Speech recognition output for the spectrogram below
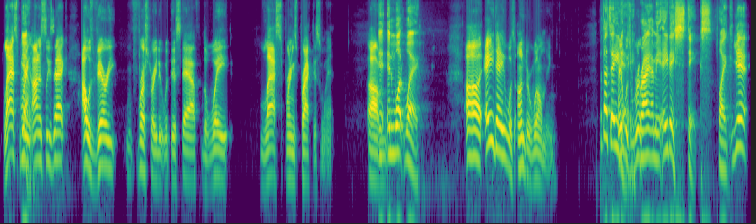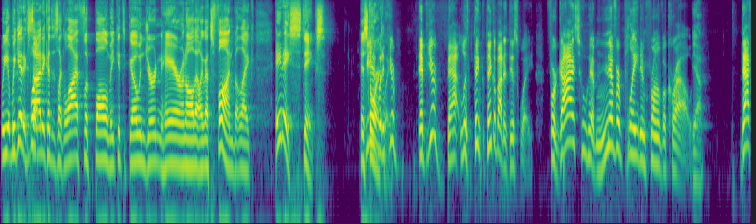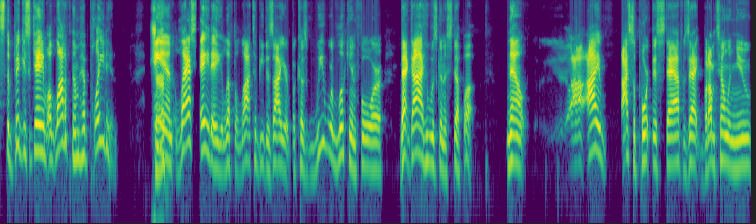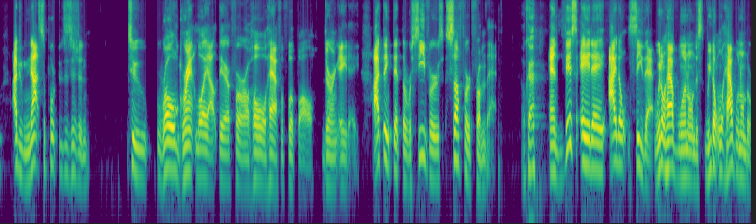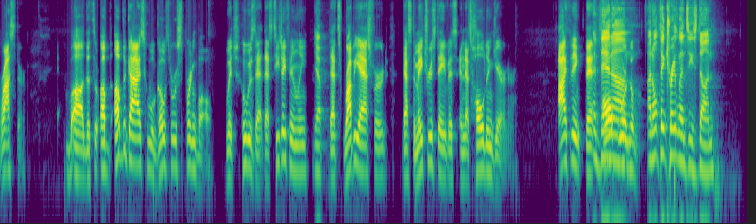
Last spring, yeah. honestly, Zach, I was very frustrated with this staff the way last spring's practice went. Um, in, in what way? Uh, A Day was underwhelming. But that's A Day, right? I mean, A Day stinks. Like, yeah, we we get excited because it's like live football and we get to go in Jordan Hare and all that. Like, that's fun. But like, A Day stinks historically. Yeah, but if you're if you're bad, let's think think about it this way: for guys who have never played in front of a crowd, yeah, that's the biggest game a lot of them have played in. Sure. And last A Day left a lot to be desired because we were looking for that guy who was going to step up. Now, I I support this staff, Zach, but I'm telling you, I do not support the decision to roll Grant Loy out there for a whole half of football during A Day. I think that the receivers suffered from that. Okay. And this 8A, I don't see that. We don't have one on this. We don't have one on the roster. Uh, the th- of, of the guys who will go through spring ball, which who is that? That's TJ Finley. Yep. That's Robbie Ashford. That's Demetrius Davis, and that's Holden Geriner. I think that And then all um, the- I don't think Trey Lindsey's done,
